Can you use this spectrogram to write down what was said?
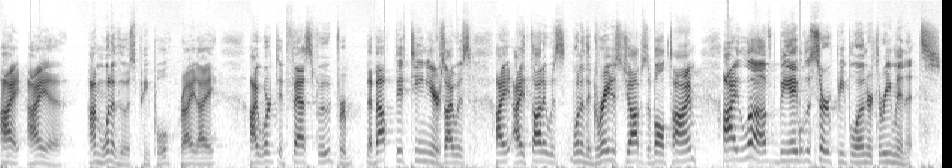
I, I, uh, I'm one of those people, right? I, I worked at fast food for about 15 years. I was, I, I thought it was one of the greatest jobs of all time. I loved being able to serve people under three minutes.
